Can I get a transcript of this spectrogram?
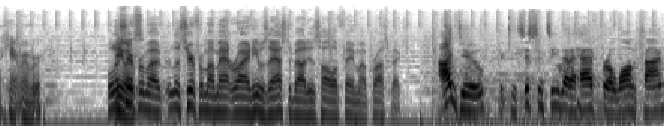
I can't remember. Well, let's hear from uh, let's hear from uh, Matt Ryan. He was asked about his Hall of Fame uh, prospects. I do. The consistency that I had for a long time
